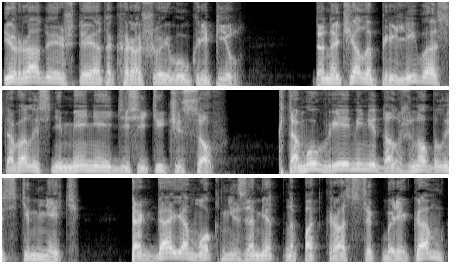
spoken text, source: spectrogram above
и радуясь, что я так хорошо его укрепил. До начала прилива оставалось не менее десяти часов. К тому времени должно было стемнеть. Тогда я мог незаметно подкрасться к морякам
